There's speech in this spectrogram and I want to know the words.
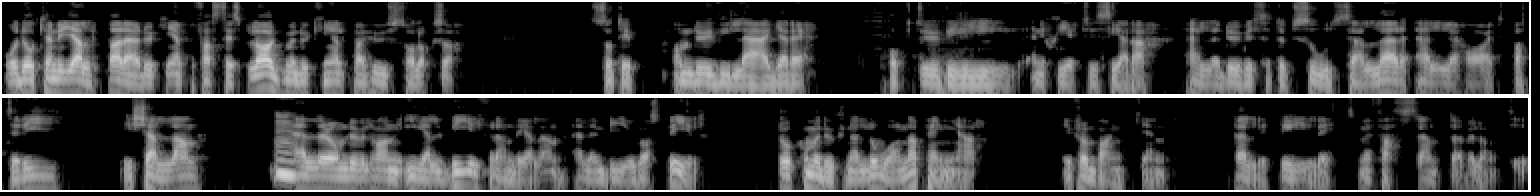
Och då kan du hjälpa där. Du kan hjälpa fastighetsbolag, men du kan hjälpa hushåll också. Så typ om du är villägare och du vill energieffektivisera eller du vill sätta upp solceller eller ha ett batteri i källan Mm. eller om du vill ha en elbil för den delen eller en biogasbil. Då kommer du kunna låna pengar ifrån banken väldigt billigt med fast ränta över lång tid.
